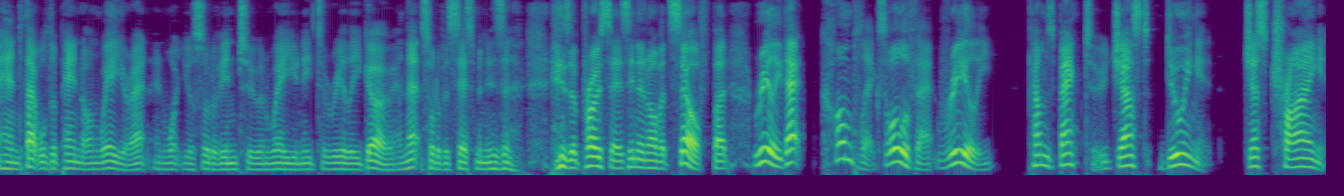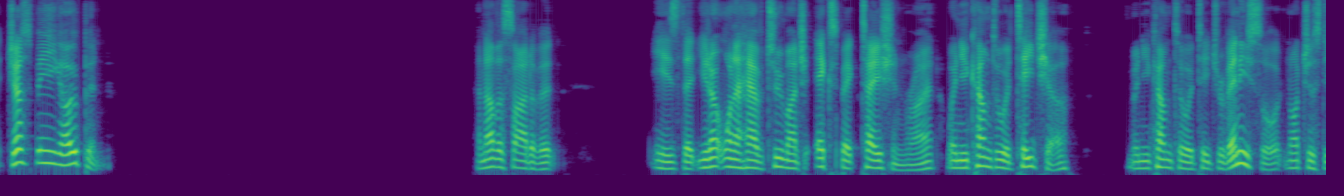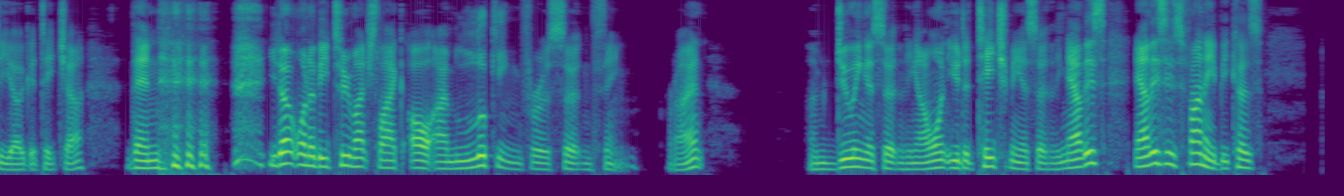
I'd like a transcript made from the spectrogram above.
And that will depend on where you're at and what you're sort of into and where you need to really go. And that sort of assessment is a, is a process in and of itself. But really, that complex, all of that really comes back to just doing it, just trying it, just being open. Another side of it is that you don't want to have too much expectation, right? When you come to a teacher, when you come to a teacher of any sort, not just a yoga teacher, then you don't want to be too much like, oh, I'm looking for a certain thing, right? I'm doing a certain thing. I want you to teach me a certain thing. Now this, now this is funny because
